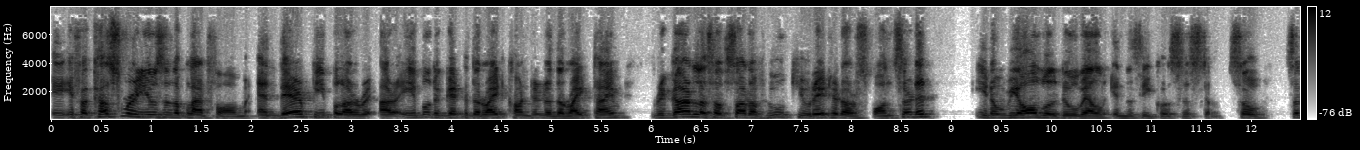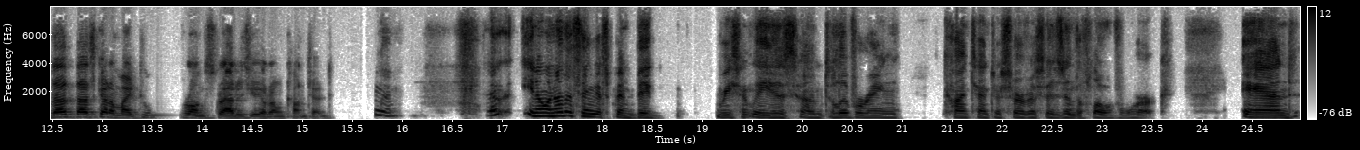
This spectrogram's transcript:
if a customer uses the platform and their people are are able to get to the right content at the right time, regardless of sort of who curated or sponsored it, you know we all will do well in this ecosystem so so that that's kind of my two pronged strategy around content yeah. you know another thing that's been big recently is um, delivering content or services in the flow of work and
